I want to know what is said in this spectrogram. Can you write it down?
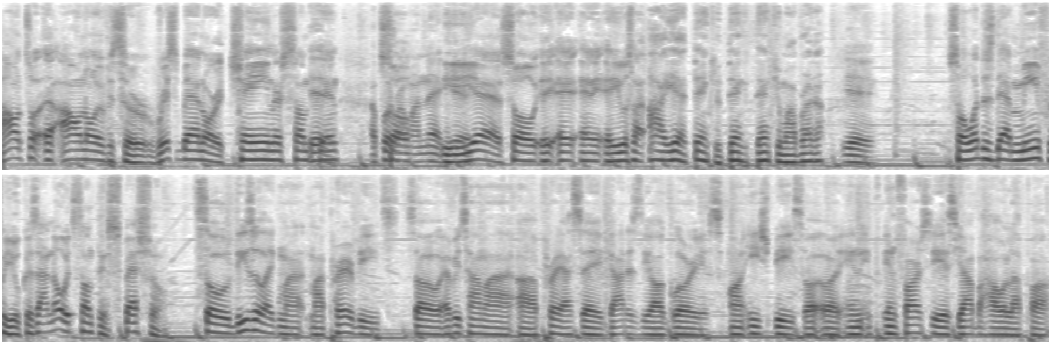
I don't, t- I don't know if it's a wristband or a chain or something. Yeah, I put it around my neck, yeah. yeah so and, and he was like, "Ah, yeah, thank you, thank you, thank you, my brother." yeah. So, what does that mean for you? Because I know it's something special. So these are like my, my prayer beads. So every time I uh, pray, I say, God is the all glorious on each beat. So or in, in Farsi, it's Ya Baha'u'llah.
